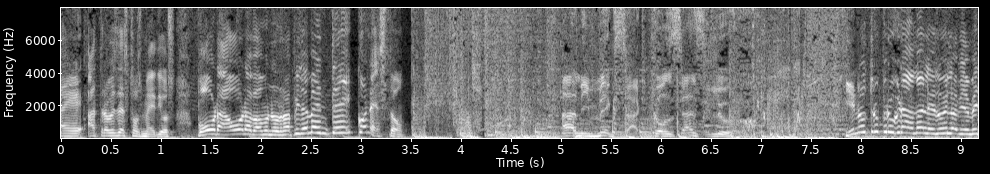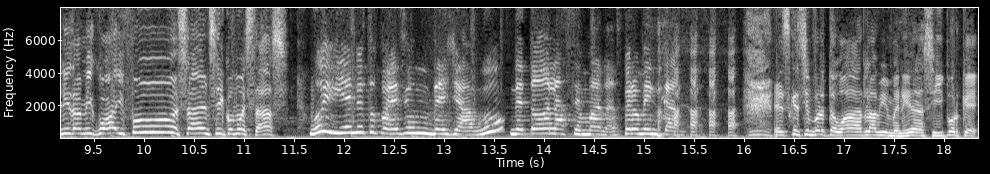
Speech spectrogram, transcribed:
eh, a través de estos medios. Por ahora, vámonos rápidamente con esto. Animexa con Sansi Lu. Y en otro programa le doy la bienvenida a mi waifu. Sansi, ¿cómo estás? Muy bien, esto parece un déjà vu de todas las semanas, pero me encanta. es que siempre te voy a dar la bienvenida así porque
